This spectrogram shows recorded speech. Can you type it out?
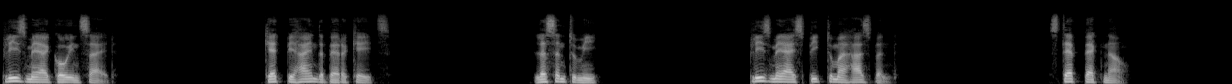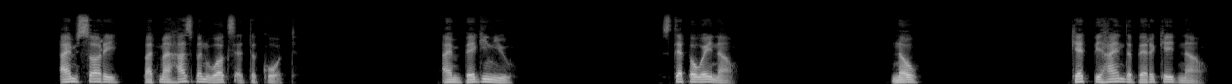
Please may I go inside? Get behind the barricades. Listen to me. Please may I speak to my husband? Step back now. I'm sorry, but my husband works at the court. I'm begging you. Step away now. No. Get behind the barricade now.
